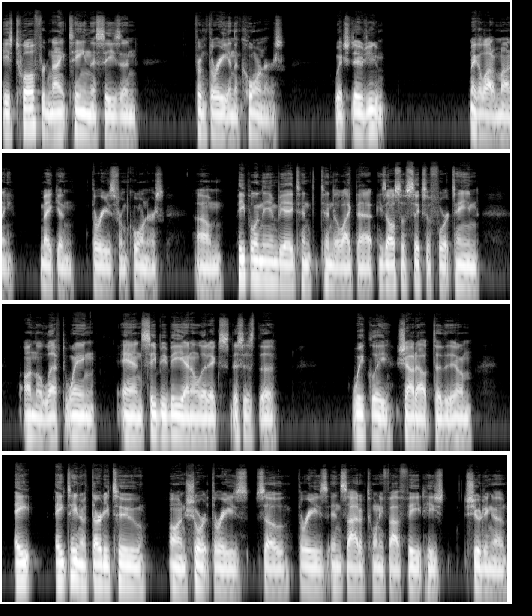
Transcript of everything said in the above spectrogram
He's 12 for 19 this season from three in the corners, which, dude, you can make a lot of money making threes from corners. Um, people in the NBA tend, tend to like that. He's also six of 14 on the left wing and CBB Analytics. This is the weekly shout out to them. Eight, 18 of 32 on short threes. So threes inside of 25 feet. He's shooting a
